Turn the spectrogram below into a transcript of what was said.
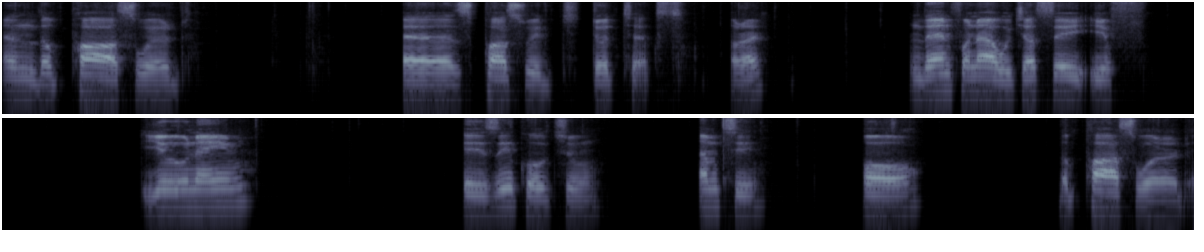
and the password Uh, as password dot text. All right? And then for now we'll just say if uname is equal to empty or the password.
